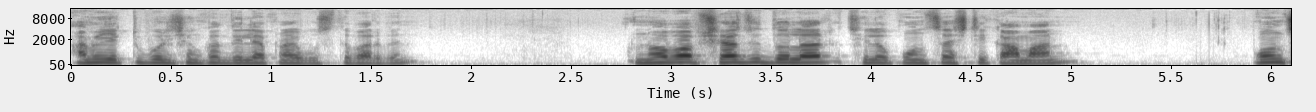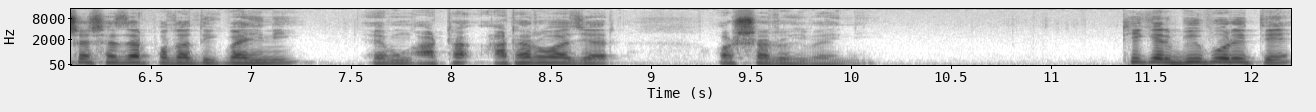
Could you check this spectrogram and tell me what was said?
আমি একটু পরিসংখ্যান দিলে আপনারা বুঝতে পারবেন। নবাব সিরাজউদ্দৌলার ছিল পঞ্চাশটি কামান, পঞ্চাশ হাজার পদাতিক বাহিনী এবং আঠা, আঠারো হাজার অশ্বারোহী বাহিনী। ঠিক এর বিপরীতে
